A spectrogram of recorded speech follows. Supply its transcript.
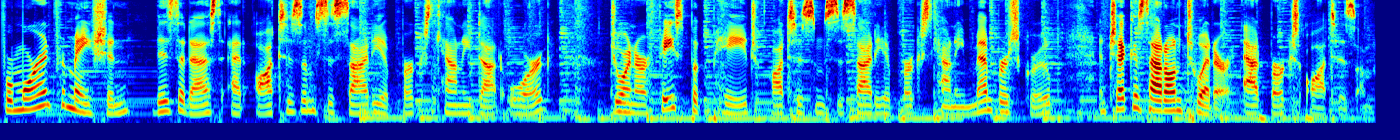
For more information, visit us at autismsocietyofberkscounty.org, join our Facebook page, Autism Society of Berks County Members Group, and check us out on Twitter at Berks Autism.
